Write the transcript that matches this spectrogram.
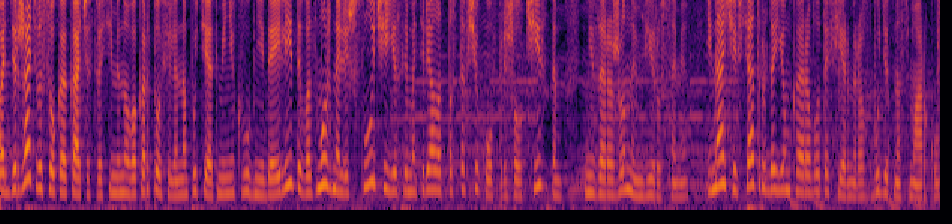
Поддержать высокое качество семенного картофеля на пути от мини-клубней до элиты возможно лишь в случае, если материал от поставщиков пришел чистым, не зараженным вирусами. Иначе вся трудоемкая работа фермеров будет на смарку.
